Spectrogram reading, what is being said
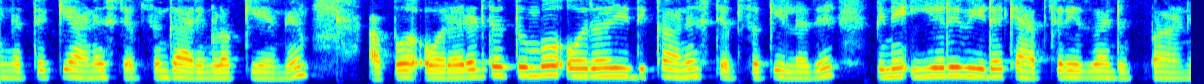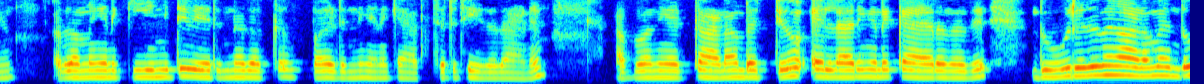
എങ്ങനത്തെയൊക്കെയാണ് സ്റ്റെപ്സും കാര്യങ്ങളൊക്കെയെന്ന്. അപ്പോൾ ഓരോരിടത്ത് എത്തുമ്പോൾ ഓരോ രീതിക്കാണ് സ്റ്റെപ്സൊക്കെ ഉള്ളത് പിന്നെ ഈ ഒരു വീഡിയോ ക്യാപ്ചർ ചെയ്തത് എന്റെ ഉപ്പാണ്. അപ്പോൾ നമ്മളിങ്ങനെ കീഞ്ഞിട്ട് വരുന്നതൊക്കെ ഉപ്പ ഇടുന്ന് ഇങ്ങനെ ക്യാപ്ചർ ചെയ്തതാണ്. അപ്പോൾ നിങ്ങൾക്ക് കാണാൻ പറ്റും എല്ലാവരും ഇങ്ങനെ കയറുന്നത്. ദൂരത്ത് നിന്ന് കാണുമ്പോൾ എന്തോ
